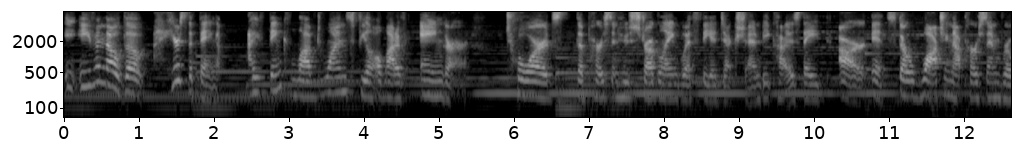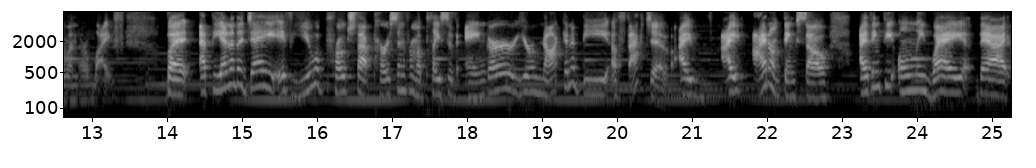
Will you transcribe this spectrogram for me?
even though the here's the thing i think loved ones feel a lot of anger towards the person who's struggling with the addiction because they are it's they're watching that person ruin their life. But at the end of the day if you approach that person from a place of anger you're not going to be effective. I i i don't think so. I think the only way that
